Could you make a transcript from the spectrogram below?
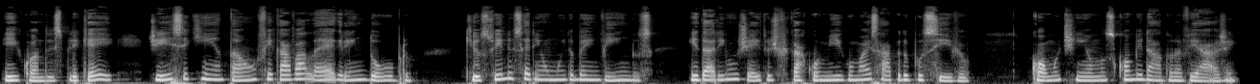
e quando expliquei, disse que então ficava alegre em dobro, que os filhos seriam muito bem-vindos e daria um jeito de ficar comigo o mais rápido possível, como tínhamos combinado na viagem.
